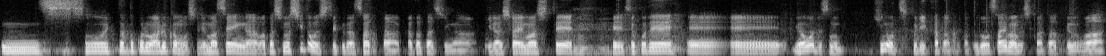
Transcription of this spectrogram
うん、そういったところはあるかもしれませんが、私を指導してくださった方たちがいらっしゃいまして、えーそこで、えー今までその木の作り方とかブドウ栽培の仕方っていうのは、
